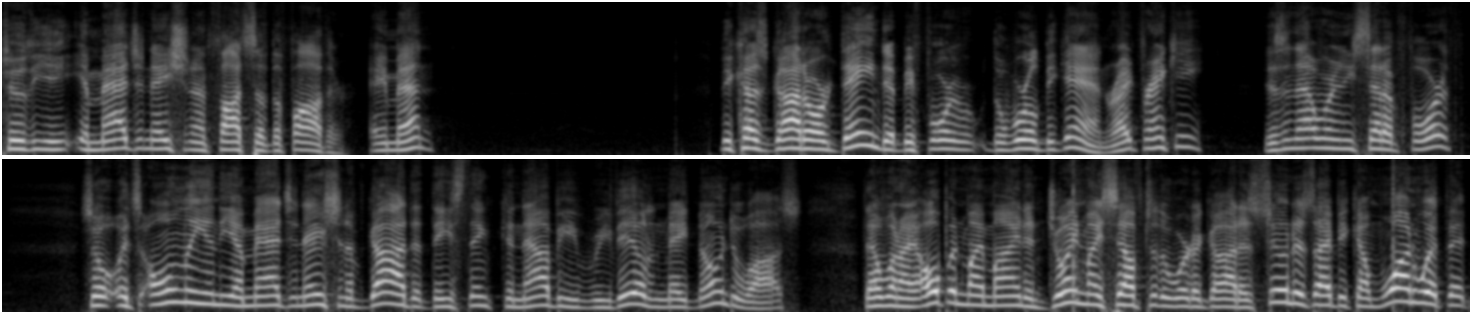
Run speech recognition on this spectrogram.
to the imagination and thoughts of the Father. Amen? Because God ordained it before the world began, right, Frankie? Isn't that when He set it forth? So it's only in the imagination of God that these things can now be revealed and made known to us. That when I open my mind and join myself to the Word of God, as soon as I become one with it,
